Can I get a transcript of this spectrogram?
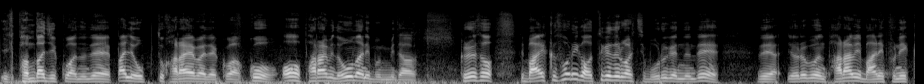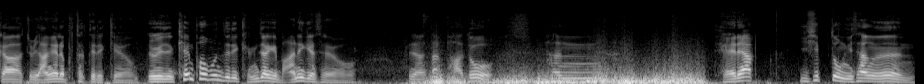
이렇게 반바지 입고 왔는데 빨리 옷도 갈아입어야 될 것 같고 어 바람이 너무 많이 붑니다. 그래서 마이크 소리가 어떻게 들어갈지 모르겠는데 네, 여러분 바람이 많이 부니까 좀 양해를 부탁드릴게요. 여기 지금 캠퍼분들이 굉장히 많이 계세요 그냥 딱 봐도 한 대략 20동 이상은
